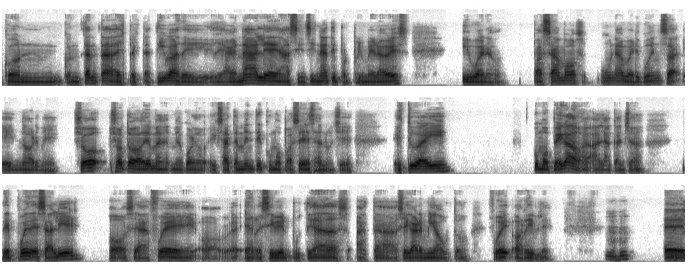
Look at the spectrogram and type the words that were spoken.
con, con tantas expectativas de, de, ganarle a Cincinnati por primera vez. Y bueno, pasamos una vergüenza enorme. Yo, yo todavía me, me acuerdo exactamente cómo pasé esa noche. Estuve ahí como pegado a, a la cancha. Después de salir, o, o sea, fue o, recibir puteadas hasta llegar a mi auto. Fue horrible. Uh -huh. eh,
